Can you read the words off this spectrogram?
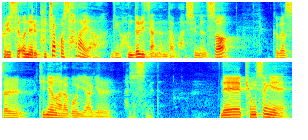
그리스의 은혜를 붙잡고 살아야 네가 흔들리지 않는다고 하시면서 그것을 기념하라고 이야기를 하셨습니다. 내 평생에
